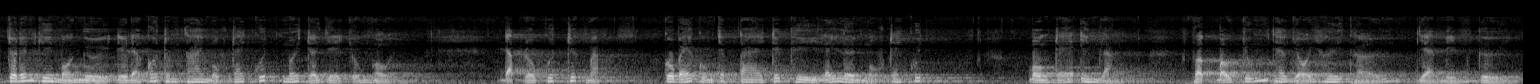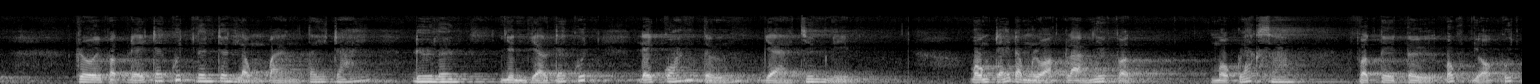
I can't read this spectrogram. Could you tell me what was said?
Cho đến khi mọi người đều đã có trong tay một trái quýt Mới trở về chỗ ngồi. Đặt rổ quýt trước mặt, Cô bé cũng chấp tay trước khi lấy lên một trái quýt. Bọn trẻ im lặng, Phật bảo chúng theo dõi hơi thở và mỉm cười rồi Phật để trái quýt lên trên lòng bàn tay trái, Đưa lên, nhìn vào trái quýt Để quán tưởng và chiêm nghiệm. Bọn trẻ đồng loạt làm như Phật. Một lát sau, Phật từ từ bóc vỏ quýt.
